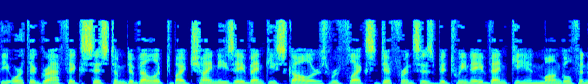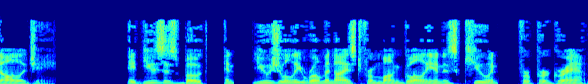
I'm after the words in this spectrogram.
The orthographic system developed by Chinese Evenki scholars reflects differences between Evenki and Mongol phonology. It uses both, and, usually romanized from Mongolian as q and, for per gram.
